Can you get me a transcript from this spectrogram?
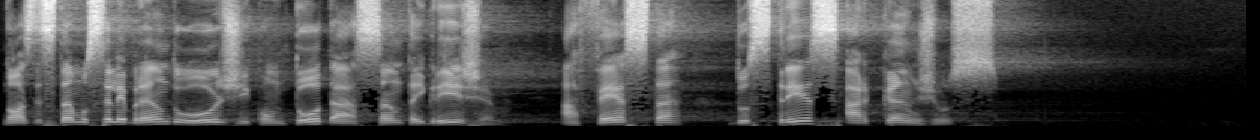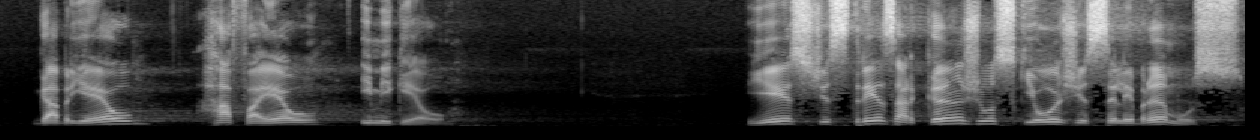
nós estamos celebrando hoje com toda a Santa Igreja a festa dos três arcanjos, Gabriel, Rafael e Miguel. E estes três arcanjos que hoje celebramos,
